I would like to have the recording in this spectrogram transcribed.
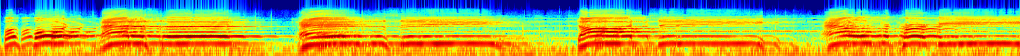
for Fort Madison, Kansas City, Dodge City, Albuquerque,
